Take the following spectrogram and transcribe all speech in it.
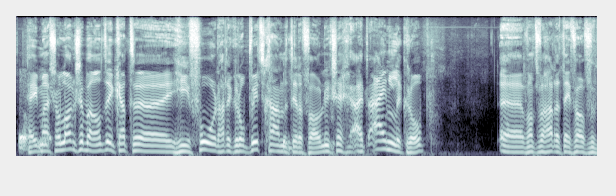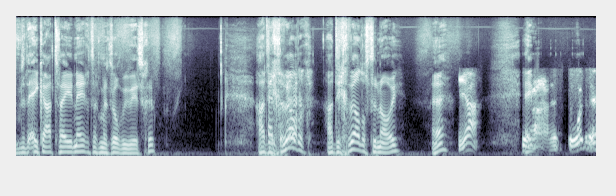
Hé, hey, maar zo langzamerhand, ik had eh, hiervoor had ik Rob Wits aan de telefoon. Ik zeg uiteindelijk, Rob, eh, want we hadden het even over het EK 92 met Robbie Witsche. Had hij geweldig, had hij geweldig toernooi, hè? Ja. Hey. Ja, dat hoort, hè?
